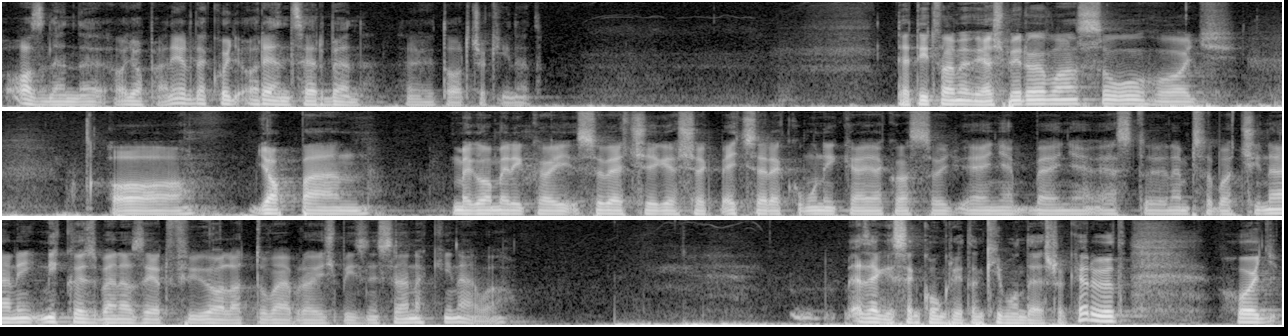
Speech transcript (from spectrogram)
az lenne a japán érdek, hogy a rendszerben tartsa Kínát. Tehát itt valami olyasmiről van szó, hogy a japán meg amerikai szövetségesek egyszerre kommunikálják azt, hogy ennyi, ennyi, ezt nem szabad csinálni, miközben azért fű alatt továbbra is bizniszelnek Kínával? Ez egészen konkrétan kimondásra került, hogy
